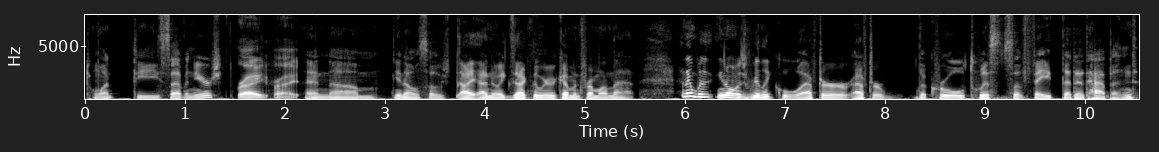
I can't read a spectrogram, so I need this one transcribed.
27 years. Right. Right. And um, you know, so I, I know exactly where you're coming from on that. And it was you know it was really cool after after the cruel twists of fate that had happened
